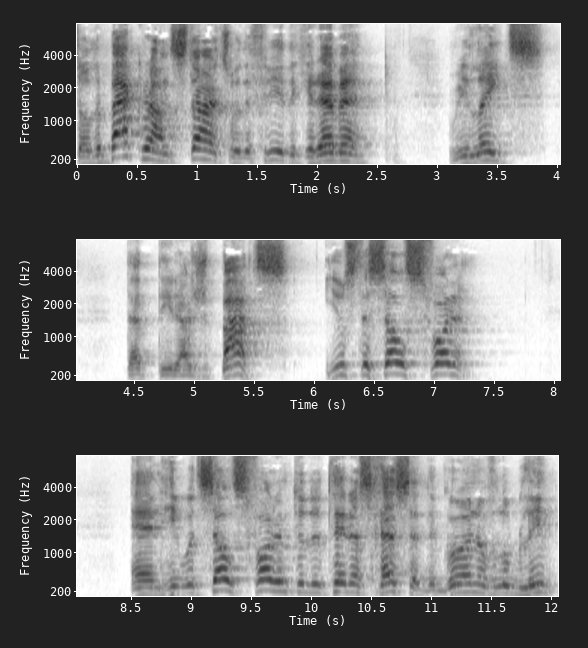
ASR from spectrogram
So the background starts with the Frierdiker Rebbe relates that the Rashbatz used to sell Sforim, and he would sell Sforim to the Teras Chesed, the Goen of Lublin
